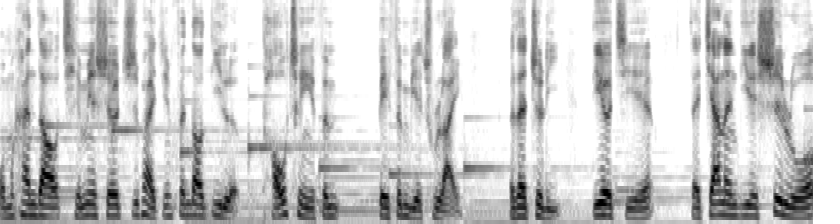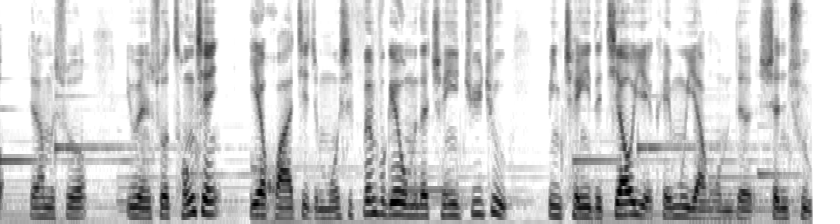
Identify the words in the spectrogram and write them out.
我们看到前面十二支派已经分到地了，逃城也分被分别出来，而在这里第二节。在迦南地的示罗对他们说：“有人说，从前耶和华借着摩西吩咐给我们的诚意居住，并诚意的郊野可以牧养我们的牲畜。”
